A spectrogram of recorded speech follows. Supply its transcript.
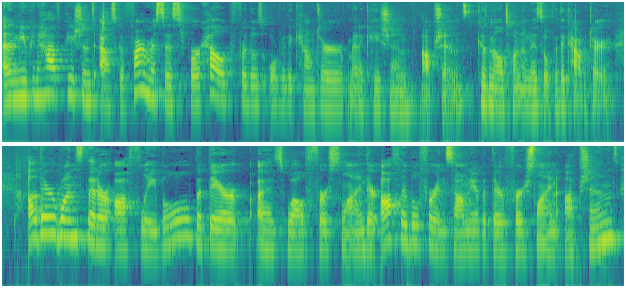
And you can have patients ask a pharmacist for help for those over the counter medication options, because melatonin is over the counter. Other ones that are off label, but they're as well first line, they're off label for insomnia, but they're first line options,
